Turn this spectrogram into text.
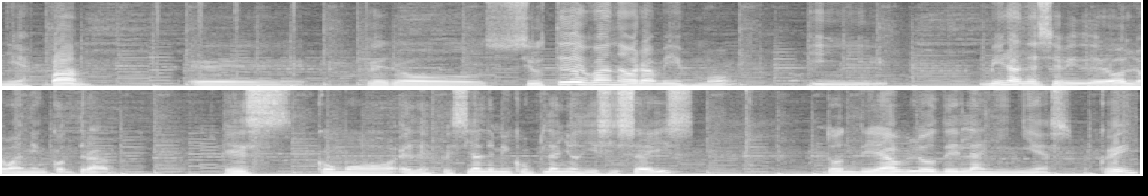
ni spam. Eh, pero si ustedes van ahora mismo y miran ese video, lo van a encontrar. Es como el especial de mi cumpleaños 16, donde hablo de la niñez, ¿ok?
